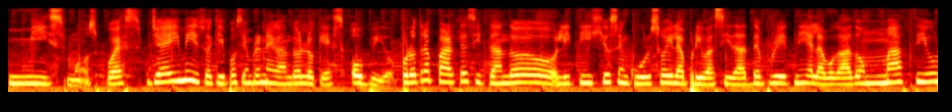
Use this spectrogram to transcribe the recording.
mismos. Pues Jamie y su equipo siempre negando lo que es obvio. Por otra parte, citando litigios en curso y la privacidad de Britney, el abogado Matthew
